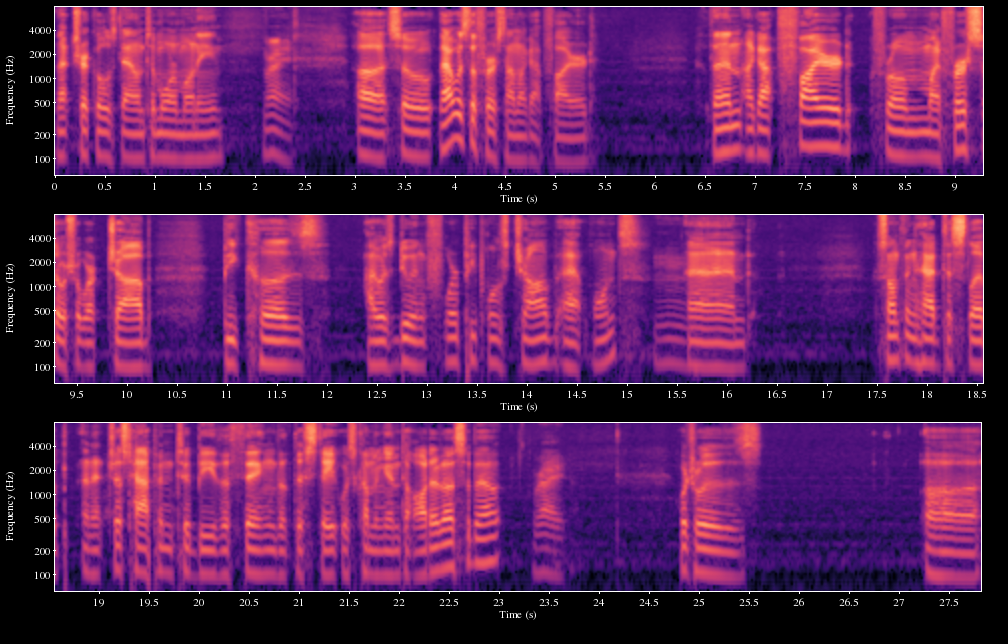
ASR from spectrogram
that trickles down to more money. right. Uh, so that was the first time I got fired. Then I got fired from my first social work job because I was doing four people's job at once Mm. and something had to slip and it just happened to be the thing that the state was coming in to audit us about Right. which was uh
